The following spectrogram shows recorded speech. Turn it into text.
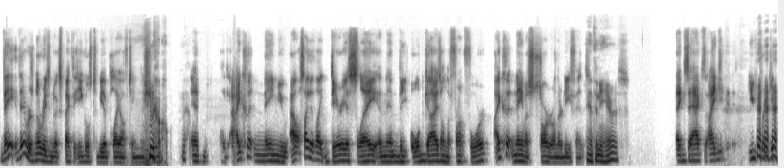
they, there was no reason to expect the Eagles to be a playoff team this year. No, And like I couldn't name you outside of like Darius Slay and then the old guys on the front four. I couldn't name a starter on their defense. Anthony Harris. Exactly. I you forget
